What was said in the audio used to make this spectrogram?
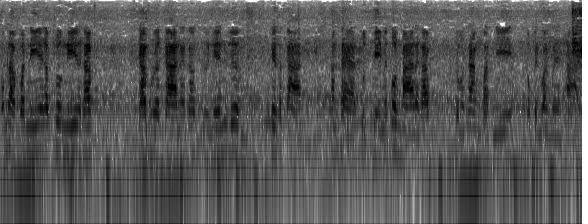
สำหรับวันนี้นะครับช่วงนี้นะครับ การบูรณาการนะครับคือเน้นเรื่องเทศกาลตั้งแต่ตรุษจีนเป็นต้นมานะครับจนกระทั่งบัดนี้ก็เป็นวันวาเลนไทน์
